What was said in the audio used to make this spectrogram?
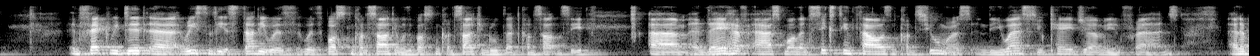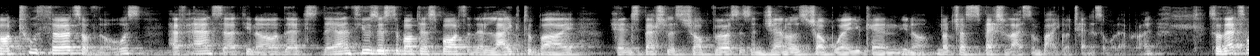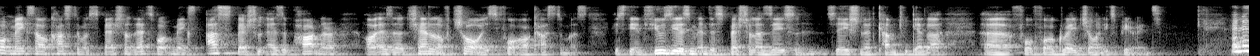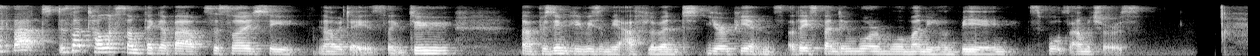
In fact, we did uh, recently a study with, with Boston Consulting, with the Boston Consulting Group, that consultancy, um, and they have asked more than 16,000 consumers in the US, UK, Germany, and France. And about two thirds of those have answered, you know, that they are enthusiasts about their sports and they like to buy in specialist shop versus in generalist shop where you can, you know, not just specialize on bike or tennis or whatever, right? So that's what makes our customers special. That's what makes us special as a partner or as a channel of choice for our customers. It's the enthusiasm and the specialization that come together uh, for, for a great joint experience. And is that does that tell us something about society nowadays? Like, do uh, presumably reasonably affluent Europeans are they spending more and more money on being sports amateurs?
